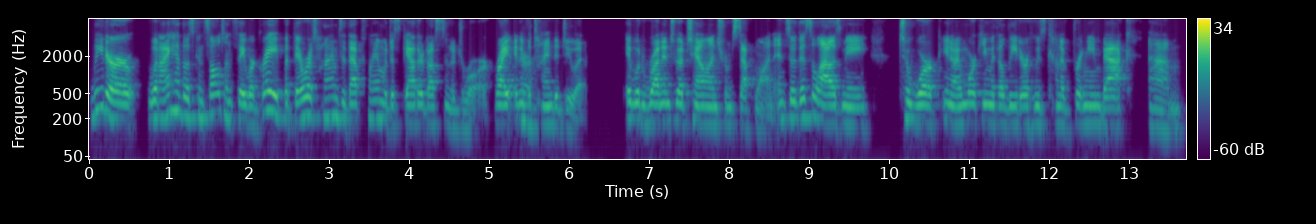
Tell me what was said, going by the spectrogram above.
leader, when I had those consultants, they were great, but there were times that that plan would just gather dust in a drawer, right? And sure. have the time to do it. It would run into a challenge from step one. And so this allows me to work, you know, I'm working with a leader who's kind of bringing back um,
